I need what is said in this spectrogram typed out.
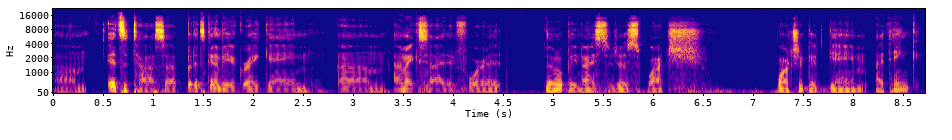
Um, it's a toss up, but it's going to be a great game. Um, I'm excited for it. It'll be nice to just watch watch a good game. I think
